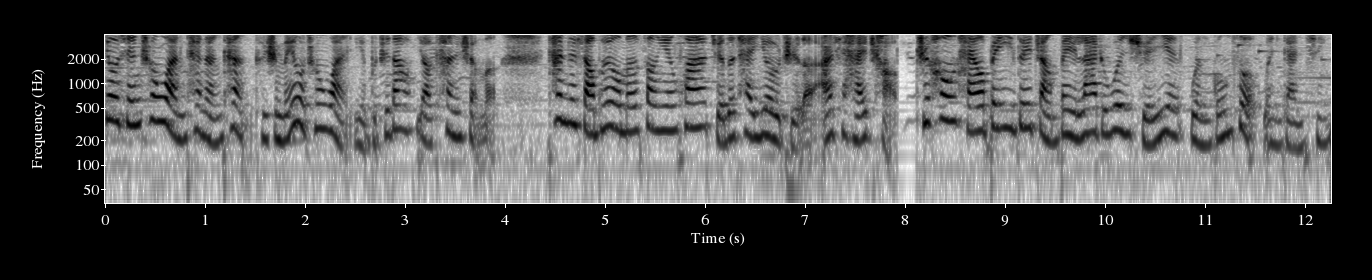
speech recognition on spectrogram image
又嫌春晚太难看，可是没有春晚，也不知道要看什么。看着小朋友们放烟花，觉得太幼稚了，而且还吵。之后还要被一堆长辈拉着问学业、问工作、问感情，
